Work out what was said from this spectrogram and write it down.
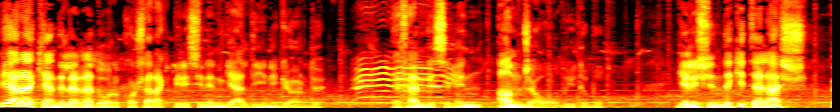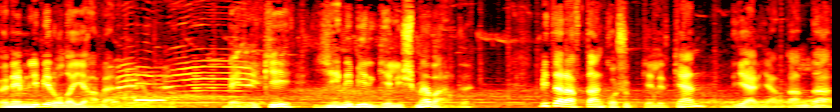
Bir ara kendilerine doğru koşarak birisinin geldiğini gördü. Efendisinin amca oğluydu bu. Gelişindeki telaş önemli bir olayı haber veriyordu. Belli ki yeni bir gelişme vardı. Bir taraftan koşup gelirken diğer yandan da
